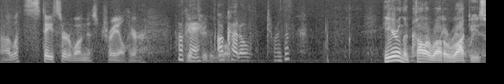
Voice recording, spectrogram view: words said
Uh, let's stay sort of on this trail here. Okay, I'll cut over towards them. Here in the Colorado Rockies,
